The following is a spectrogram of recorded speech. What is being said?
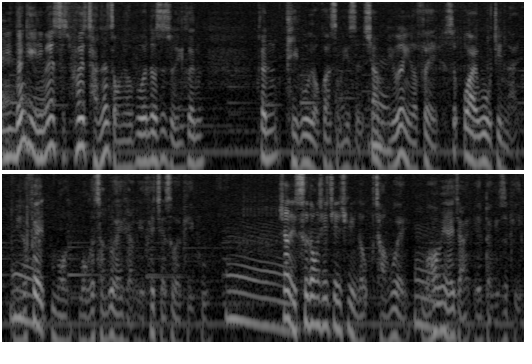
你人体里面会产生肿瘤部分都是属于跟。跟皮肤有关什么意思？像比如说你的肺是外物进来，你的肺某某个程度来讲也可以解释为皮肤。嗯，像你吃东西进去你的肠胃，某方面来讲也等于是皮肤。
